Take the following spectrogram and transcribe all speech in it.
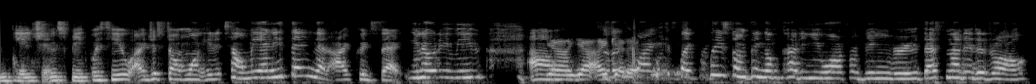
engage and speak with you. I just don't want you to tell me anything that I could say. You know what I mean? Um, Yeah, yeah, I so get that's it. why it's like, please don't think I'm cutting you off or being rude. That's not it at all.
